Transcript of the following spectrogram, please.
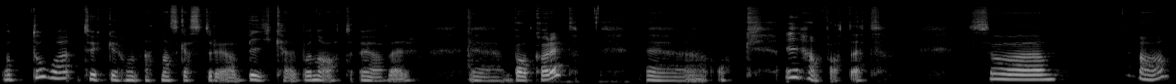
och då tycker hon att man ska strö bikarbonat över eh, badkaret eh, och i handfatet. Så ja,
